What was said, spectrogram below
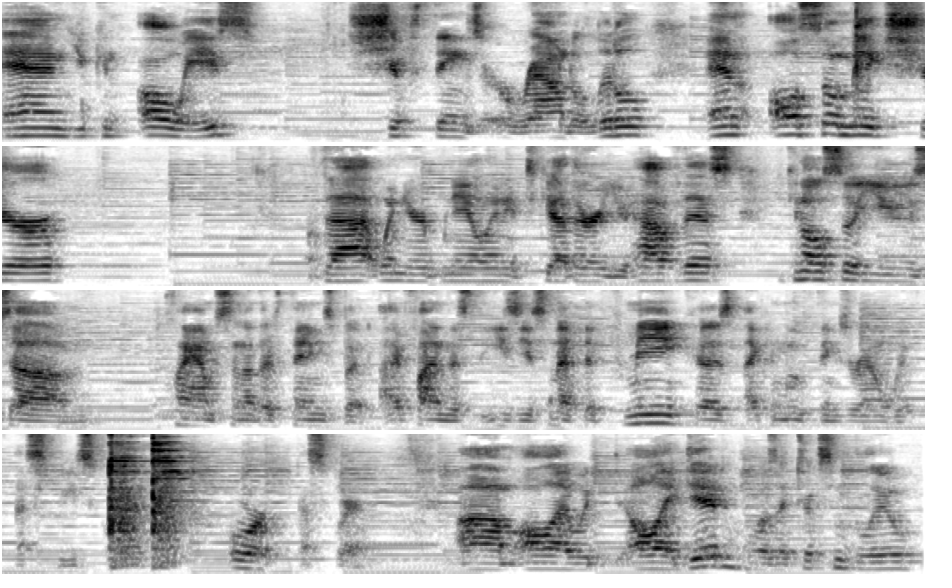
and you can always shift things around a little and also make sure that when you're nailing it together, you have this. You can also use um, clamps and other things, but I find this the easiest method for me because I can move things around with a speed square or a square. Um, all I would, all I did was I took some glue,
